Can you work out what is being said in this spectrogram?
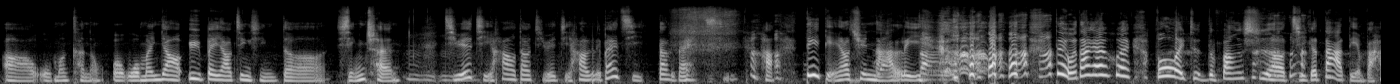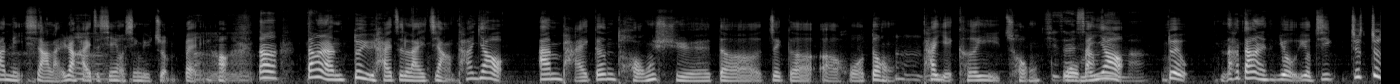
啊、呃，我们可能我我们要预备要进行的行程，嗯几月几号到几月几号，礼拜几到礼拜几，好，地点要去哪里？对，我大概会 bullet 的方式哦，几个大点把它拟下来，让孩子先有心理准备。好，那当然对于孩子来讲，他要安排跟同学的这个呃活动，他也可以从我们要对。那当然有有机，就就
